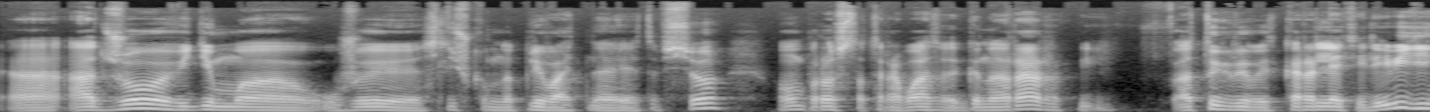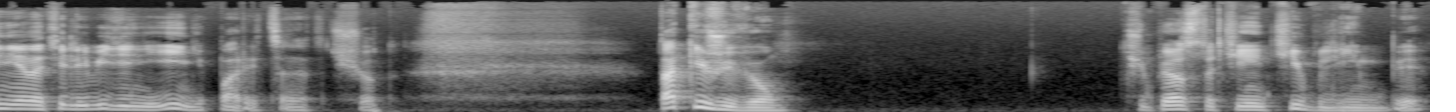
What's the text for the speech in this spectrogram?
А, а Джо, видимо, уже слишком наплевать на это все. Он просто отрабатывает гонорар, отыгрывает короля телевидения на телевидении и не парится на этот счет. Так и живем. Чемпионство TNT в Лимбе.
